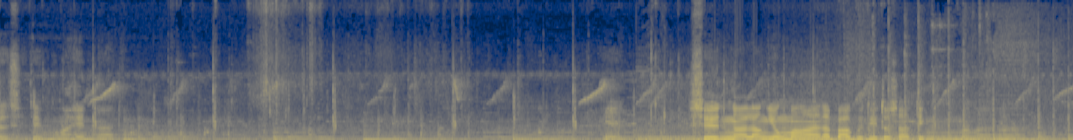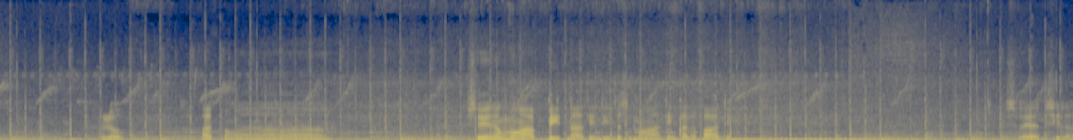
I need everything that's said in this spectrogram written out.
Tapos ito yung mga hen natin. Yan. So yun nga lang yung mga nabago dito sa ating mga hello at mga so yun ang mga update natin dito sa mga ating kalapate. So yan sila.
